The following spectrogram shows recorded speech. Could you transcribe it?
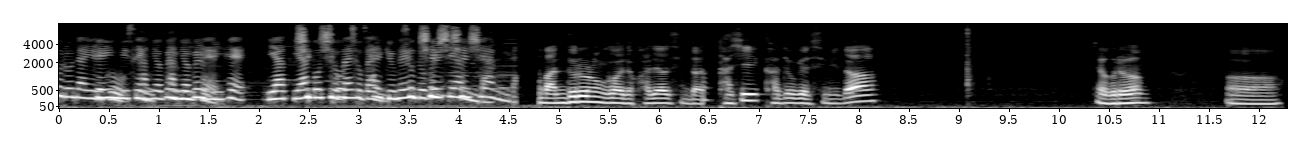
코로나19 방역을, 방역을 위해 약 15초간 살균을 실시합니다. 실시합니다. 만들어 놓은 거 가져왔습니다. 다시 가져오겠습니다. 자 그럼 어,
